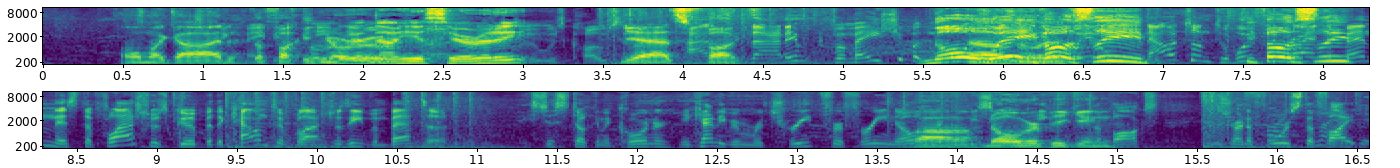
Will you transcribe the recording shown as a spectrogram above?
Oh my god, the fucking Oh my god, now he is here already? Blue was close Yeah, enough. that's fucked. That information, but No That way, he fell asleep. Now it's on to Wu He fell asleep. The flash was good, but the counter flash was even better. He's just stuck in the corner. He can't even retreat for free. No, Wow, there could be no someone peeking overpeaking. The box. He's trying to force the fight.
